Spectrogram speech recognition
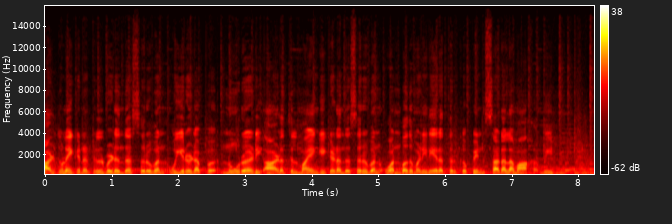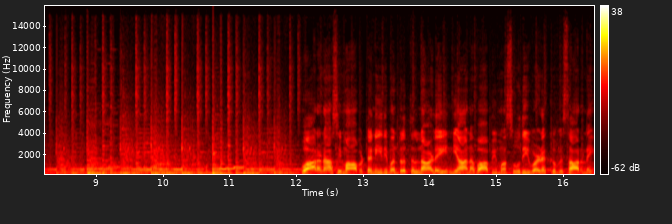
ஆழ்துளை கிணற்றில் விழுந்த சிறுவன் உயிரிழப்பு. நூறு அடி ஆழத்தில் மயங்கி கிடந்த சிறுவன் ஒன்பது மணி நேரத்திற்கு பின் சடலமாக மீட்பு. வாரணாசி மாவட்ட நீதிமன்றத்தில் நாளை ஞானவாபி மசூதி வழக்கு விசாரணை.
